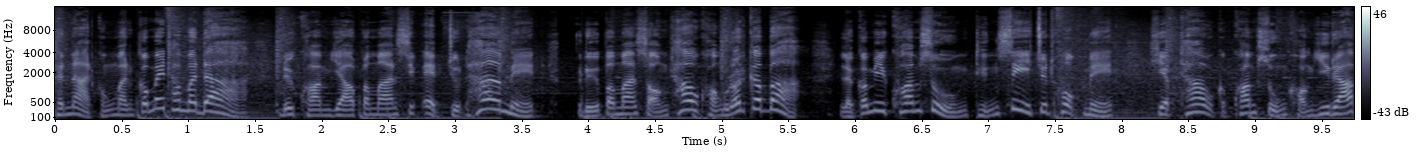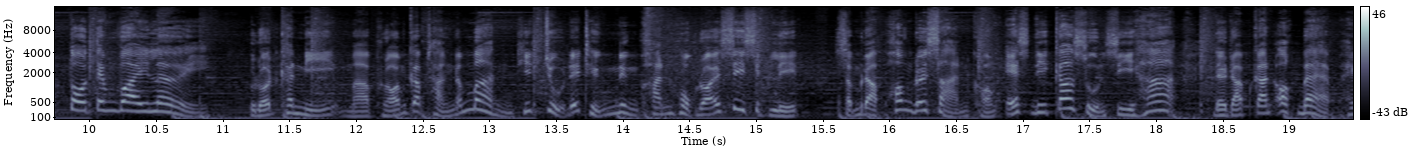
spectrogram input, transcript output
ขนาดของมันก็ไม่ธรรมดา ด้วยความยาวประมาณ 11.5 เมตร หรือประมาณ 2 เท่าของรถกระบะ แล้วก็มีความสูงถึง 4.6 เมตร เทียบเท่ากับความสูงของยีราฟโตเต็มวัยเลย รถคันนี้มาพร้อมกับถังน้ำมันที่จุได้ถึง 1,640 ลิตรสำหรับห้องโดยสารของ SD 9045 ได้รับการออกแบบให้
